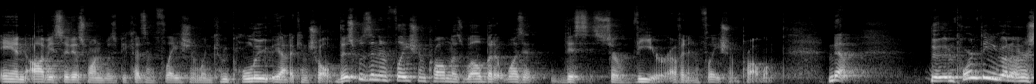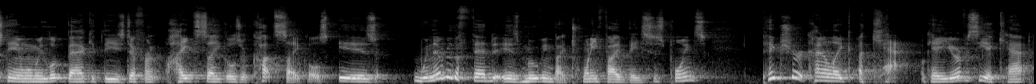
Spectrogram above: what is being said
And obviously, this one was because inflation went completely out of control. This was an inflation problem as well, but it wasn't this severe of an inflation problem. Now, the important thing you got to understand when we look back at these different hike cycles or cut cycles is whenever the Fed is moving by 25 basis points, picture it kind of like a cat. Okay, you ever see a cat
